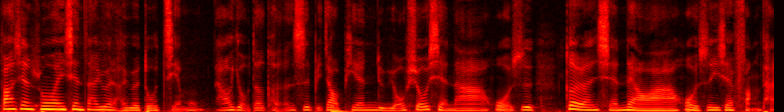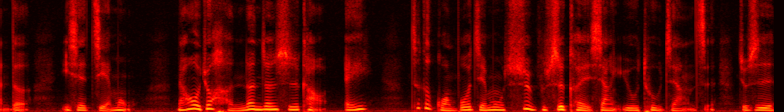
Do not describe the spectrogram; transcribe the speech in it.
发现说，哎，现在越来越多节目，然后有的可能是比较偏旅游休闲啊，或者是。个人闲聊啊，或者是一些访谈的一些节目，然后我就很认真思考，诶，这个广播节目是不是可以像 YouTube 这样子，就是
